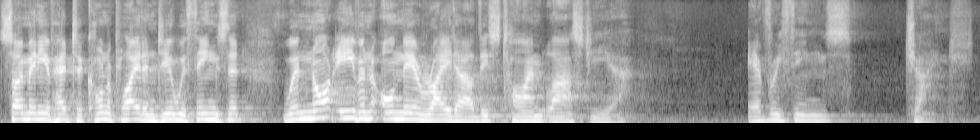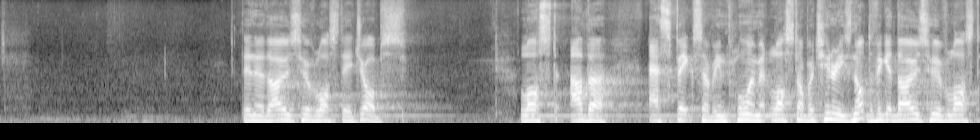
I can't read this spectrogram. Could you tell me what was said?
So many have had to contemplate and deal with things that were not even on their radar this time last year. Everything's changed. Then there are those who have lost their jobs, lost other aspects of employment, lost opportunities, not to forget those who have lost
